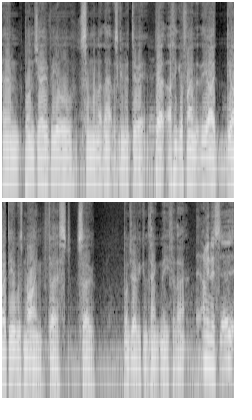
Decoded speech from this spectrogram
um, Bon Jovi or someone like that was going to do it. But I think you'll find that the I- the idea was mine first, so Bon Jovi can thank me for that. I mean, it's, uh,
